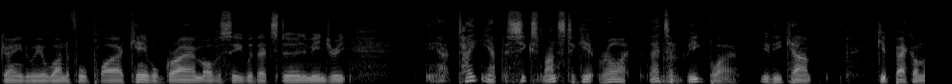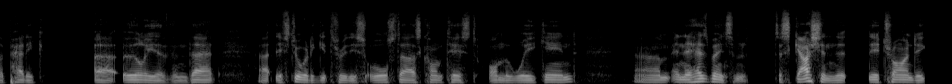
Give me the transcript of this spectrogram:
going to be a wonderful player. Campbell Graham, obviously with that sternum injury, you know, taking up to six months to get right. That's a big blow if he can't get back on the paddock uh, earlier than that. Uh, they've still got to get through this All Stars contest on the weekend. Um, and there has been some discussion that they're trying to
